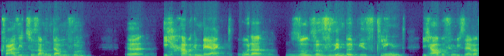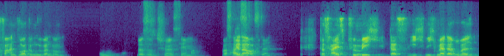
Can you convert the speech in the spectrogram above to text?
quasi zusammendampfen. Äh, ich habe gemerkt, oder so, so simpel wie es klingt, ich habe für mich selber Verantwortung übernommen. Oh, das ist ein schönes Thema. Was heißt genau. das denn? Das heißt für mich, dass ich nicht mehr darüber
